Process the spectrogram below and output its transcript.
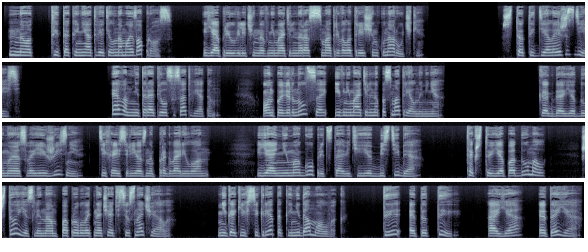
Но ты так и не ответил на мой вопрос. Я преувеличенно внимательно рассматривала трещинку на ручке. Что ты делаешь здесь? Эван не торопился с ответом. Он повернулся и внимательно посмотрел на меня. Когда я думаю о своей жизни, тихо и серьезно проговорил он, я не могу представить ее без тебя. Так что я подумал, что, если нам попробовать начать все сначала? Никаких секреток и недомолвок. Ты — это ты, а я — это я.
